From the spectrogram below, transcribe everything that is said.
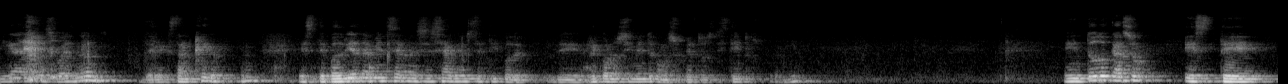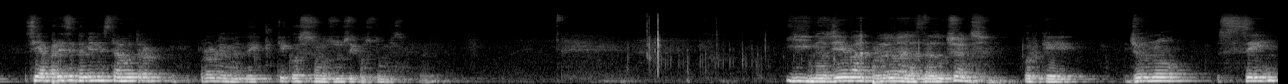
migrantes, pues, ¿no? Del extranjero, ¿no? este, podría también ser necesario este tipo de, reconocimiento como sujetos distintos. En todo caso, este, sí aparece también este otro problema de qué cosas son los usos y costumbres. Y nos lleva al problema de las traducciones, porque yo no sé,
